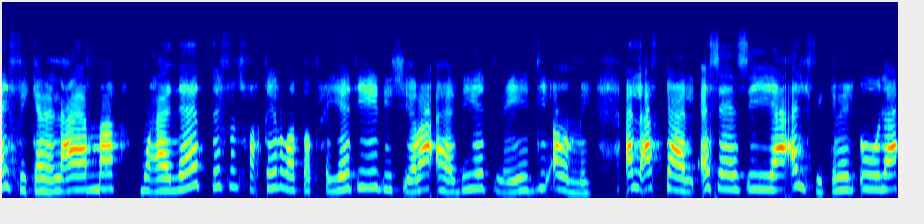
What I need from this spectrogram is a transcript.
الفكرة العامة معاناة طفل فقير وتضحيته لشراء هدية العيد لأمه. الأفكار الأساسية الفكرة الأولى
